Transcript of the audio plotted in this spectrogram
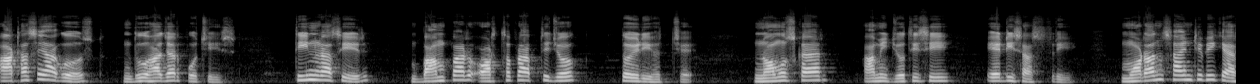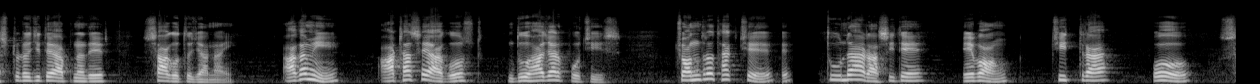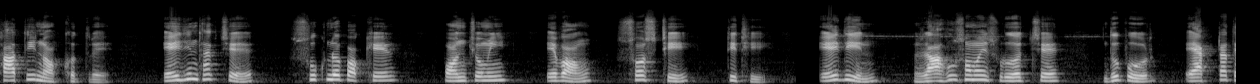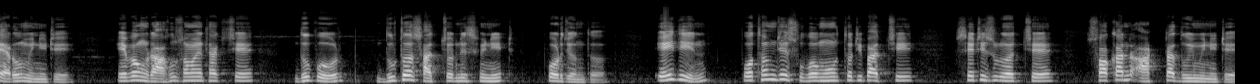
আঠাশে আগস্ট দু হাজার পঁচিশ, তিন রাশির বাম্পার অর্থপ্রাপ্তি যোগ তৈরি হচ্ছে। নমস্কার, আমি জ্যোতিষী এডি শাস্ত্রী মডার্ন সায়েন্টিফিক অ্যাস্ট্রোলজিতে আপনাদের স্বাগত জানাই। আগামী আঠাশে আগস্ট দু হাজার পঁচিশ, চন্দ্র থাকছে তুলা রাশিতে এবং চিত্রা ও সাতী নক্ষত্রে। এই দিন থাকছে শুক্লপক্ষের পঞ্চমী এবং ষষ্ঠী তিথি। এই দিন রাহু সময় শুরু হচ্ছে দুপুর একটা তেরো মিনিটে এবং রাহু সময় থাকছে দুপুর দুটো সাতচল্লিশ মিনিট পর্যন্ত। এই দিন প্রথম যে শুভ মুহূর্তটি পাচ্ছি সেটি শুরু হচ্ছে সকাল আটটা দুই মিনিটে,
